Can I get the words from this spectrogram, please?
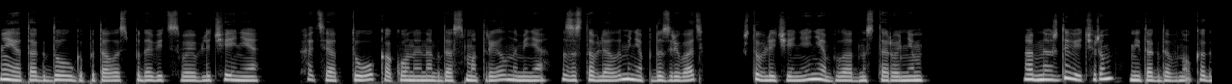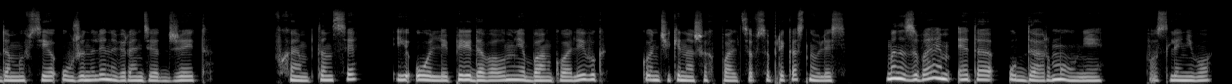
Я так долго пыталась подавить свое влечение, Хотя то, как он иногда смотрел на меня, заставляло меня подозревать, что влечение не было односторонним. Однажды вечером, не так давно, когда мы все ужинали на веранде Джейд в Хэмптонсе, и Олли передавала мне банку оливок, кончики наших пальцев соприкоснулись. Мы называем это «удар молнии». После него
